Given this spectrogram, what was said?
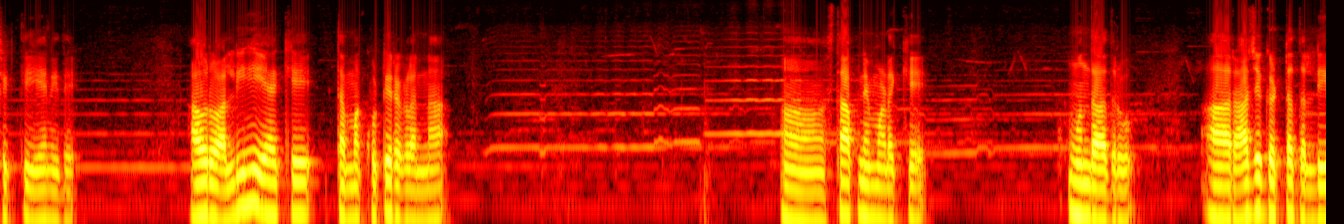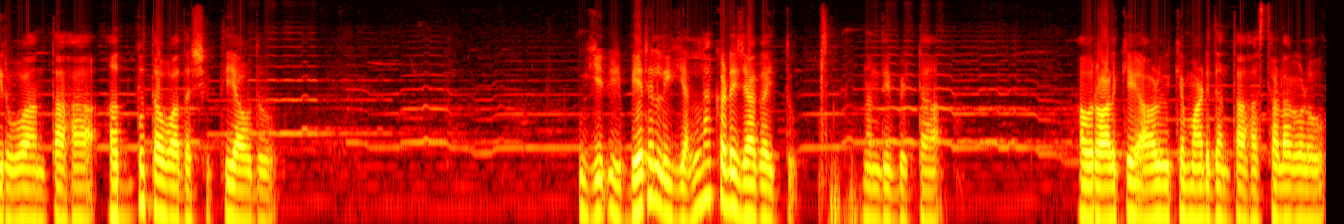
ಶಕ್ತಿ ಏನಿದೆ? ಅವರು ಅಲ್ಲಿಯೇ ಯಾಕೆ ತಮ್ಮ ಕುಟೀರಗಳನ್ನು ಸ್ಥಾಪನೆ ಮಾಡೋಕ್ಕೆ ಮುಂದಾದರು. ಆ ರಾಜಘಟ್ಟದಲ್ಲಿರುವ ಅಂತಹ ಅದ್ಭುತವಾದ ಶಕ್ತಿ ಯಾವುದು? ಬೇರೆಲ್ಲಿ ಎಲ್ಲ ಕಡೆ ಜಾಗ ಇತ್ತು. ನಂದಿ ಬೆಟ್ಟ, ಅವರು ಆಳ್ಕೆ, ಆಳ್ವಿಕೆ ಮಾಡಿದಂತಹ ಸ್ಥಳಗಳು,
